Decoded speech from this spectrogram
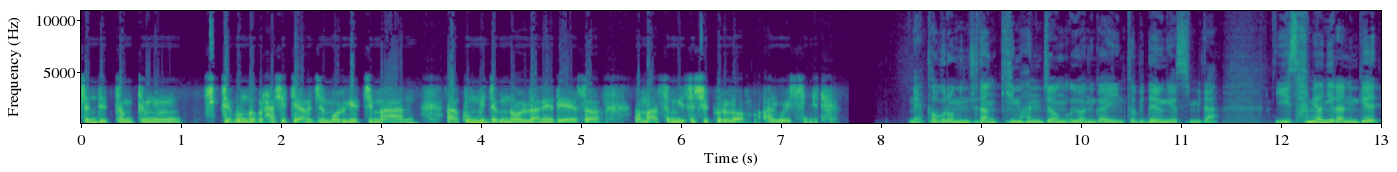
전 대통령 직접 언급을 하실지 않을지는 모르겠지만 아, 국민적 논란에 대해서 말씀이 있으실 걸로 알고 있습니다. 네, 더불어민주당 김한정 의원과의 인터뷰 내용이었습니다. 이 사면이라는 게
